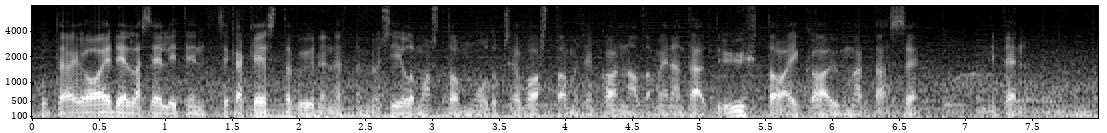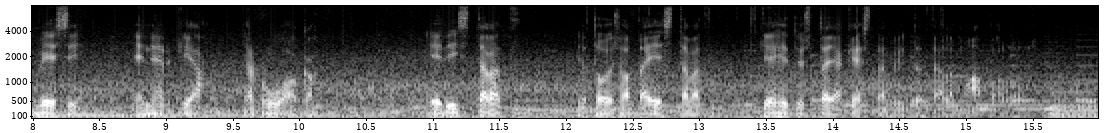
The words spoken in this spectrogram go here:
kuten jo edellä selitin, sekä kestävyyden että myös ilmastonmuutoksen vastaamisen kannalta meidän täytyy yhtä aikaa ymmärtää se, miten vesi, energia ja ruoka edistävät ja toisaalta estävät kehitystä ja kestävyyttä tällä maapallolla.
